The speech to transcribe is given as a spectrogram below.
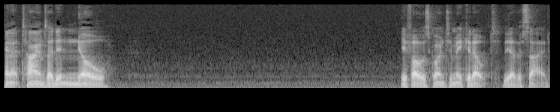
And at times I didn't know if I was going to make it out the other side.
